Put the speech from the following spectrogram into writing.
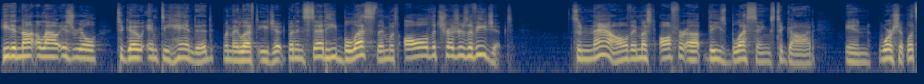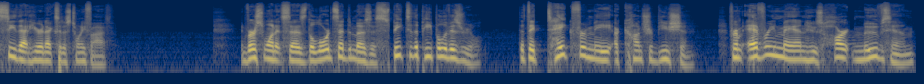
He did not allow Israel to go empty handed when they left Egypt, but instead he blessed them with all the treasures of Egypt. So now they must offer up these blessings to God in worship. Let's see that here in Exodus 25. In verse 1, it says, The Lord said to Moses, Speak to the people of Israel that they take from me a contribution. From every man whose heart moves him,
